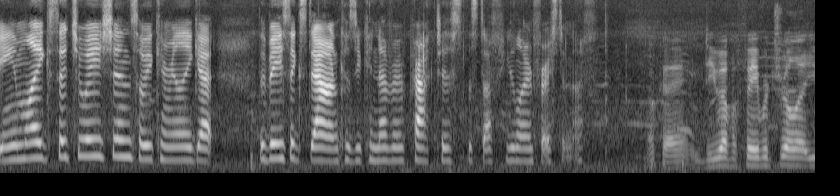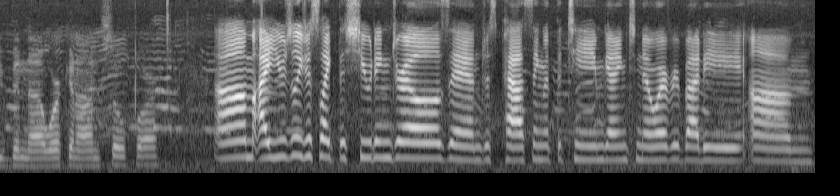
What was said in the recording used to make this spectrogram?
game-like situation so we can really get the basics down because you can never practice the stuff you learn first enough. Okay. Do you have a favorite drill that you've been uh, working on so far? Um, I usually just like the shooting drills and just passing with the team, getting to know everybody. Um,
